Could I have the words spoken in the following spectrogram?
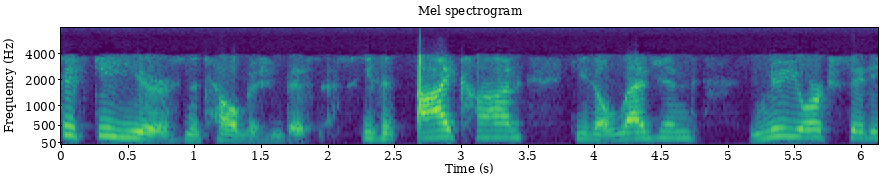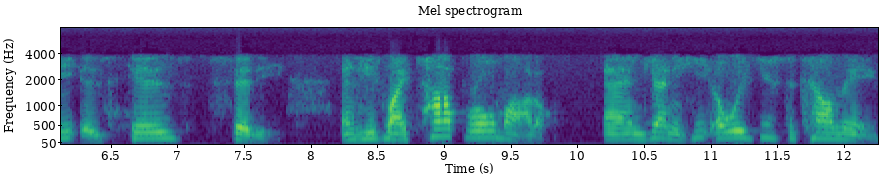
50 years in the television business. He's an icon, he's a legend. New York City is his city, and he's my top role model. And Jenny, he always used to tell me,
